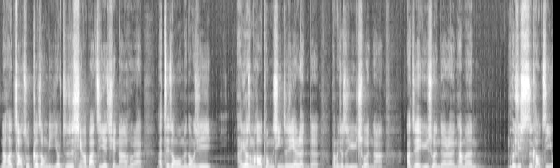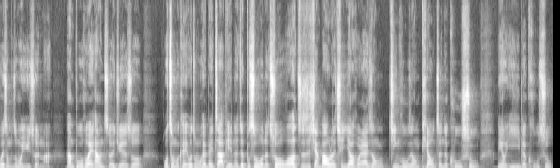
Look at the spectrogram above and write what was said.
然后找出各种理由，就是想要把自己的钱拿回来啊。这种我们东西还有什么好同情这些人的？他们就是愚蠢啊！啊，这些愚蠢的人，他们会去思考自己为什么这么愚蠢吗？他们不会，他们只会觉得说。我怎么可以？我怎么会被诈骗呢？这不是我的错，我只是想把我的钱要回来。这种近乎这种跳针的哭诉，没有意义的哭诉。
